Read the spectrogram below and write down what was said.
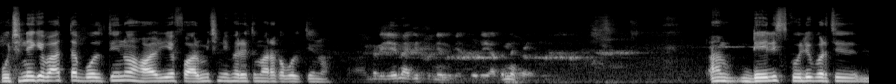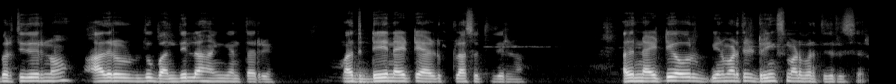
पूछने के बाद तब बोलती हूँ हॉल ये फॉर्मेशन नहीं भरे तुम्हारा का बोलती हूँ ಅಂದ್ರೆ ಏನಾಗಿತ್ತು ನಿನಗೆ ಜೋಡಿ ಅದನ್ನ ಹೇಳು हम ಡೈಲಿ ಸ್ಕೂಲಿಗೆ ಬರ್ತಿ ಬರ್ತಿದ್ದೀವಿ ನಾವು ಆದ್ರೆ ಅವ್ರದ್ದು ಬಂದಿಲ್ಲ ಹಂಗೆ ಅಂತಾರ್ರಿ ಮತ್ತು ಡೇ ನೈಟ್ ಎರಡು ಕ್ಲಾಸ್ ಓದ್ತಿದ್ದೀರಿ ನಾವು ಅದ್ರ ನೈಟಿಗೆ ಅವ್ರು ಏನು ಮಾಡ್ತಿದ್ರು ಡ್ರಿಂಕ್ಸ್ ಮಾಡಿ ಬರ್ತಿದ್ರು ಸರ್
